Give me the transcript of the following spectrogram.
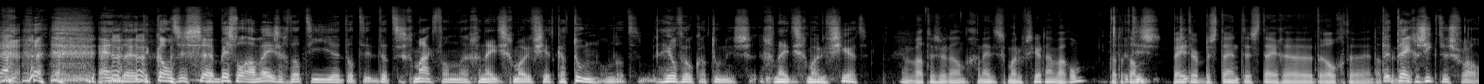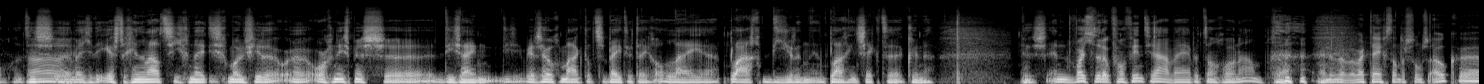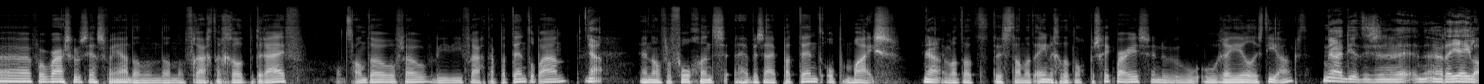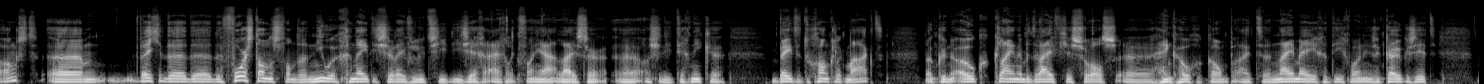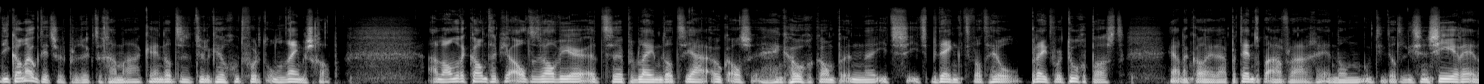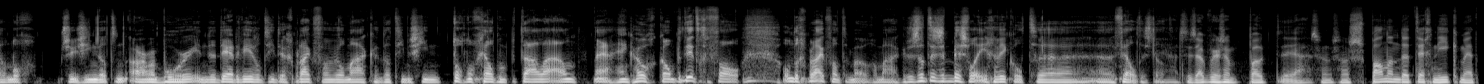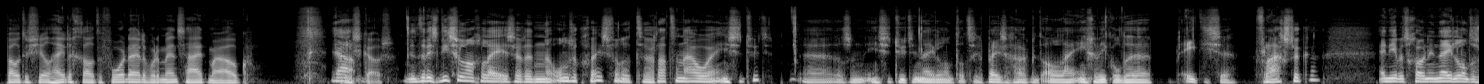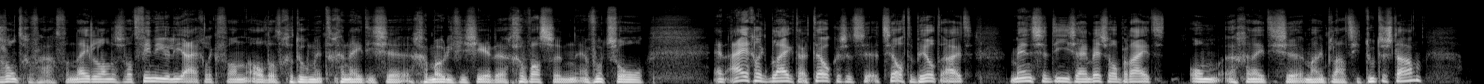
en de, de kans is best wel aanwezig dat die, dat, die- dat is gemaakt van genetisch gemodificeerd katoen. Omdat heel veel katoen is genetisch gemodificeerd. En wat is er dan genetisch gemodificeerd aan? Waarom? Dat het, Het dan is- beter bestand is tegen droogte en dat Te- tegen ziektes vooral. Het is Ah, eh, ja. een beetje de eerste generatie genetisch gemodificeerde eh, organismes. eh, die, zijn, die werden zo gemaakt dat ze beter tegen allerlei eh, plaagdieren en plaaginsecten kunnen. Dus, en wat je er ook van vindt, ja, wij hebben het dan gewoon aan. dingen. En wa- waar tegenstanders soms ook eh, voor waarschuwen, zeggen ze van ja, dan, dan vraagt een groot bedrijf, Monsanto of zo, die, die vraagt daar patent op aan. Ja. En dan vervolgens hebben zij patent op mais. Ja. En want dat is dan het enige dat nog beschikbaar is. En hoe, hoe reëel is die angst? Ja, dit is een, een, een reële angst. Ehm, weet je, de, de, de voorstanders van de nieuwe genetische revolutie, die zeggen eigenlijk van ja, luister, eh, als je die technieken beter toegankelijk maakt, dan kunnen ook kleine bedrijfjes zoals eh, Henk Hogekamp uit eh, Nijmegen, die gewoon in zijn keuken zit, die kan ook dit soort producten gaan maken. En dat is natuurlijk heel goed voor het ondernemerschap. Aan de andere kant heb je altijd wel weer het eh, probleem dat ja, ook als Henk Hogekamp een, eh, iets, iets bedenkt wat heel breed wordt toegepast, ja, dan kan hij daar patent op aanvragen en dan moet hij dat licentiëren en dan nog zul je zien dat een arme boer in de derde wereld die er gebruik van wil maken, dat hij misschien toch nog geld moet betalen aan nou ja, Henk Hogekamp in dit geval, om er gebruik van te mogen maken. Dus dat is een best wel ingewikkeld uh, veld is dat. Ja, het is ook weer zo'n ja, zo'n spannende techniek met potentieel hele grote voordelen voor de mensheid, maar ook ja, risico's. Er is niet zo lang geleden is er een onderzoek geweest van het Rattenau Instituut. Uh, dat is een instituut in Nederland dat zich bezighoudt met allerlei ingewikkelde ethische vraagstukken. En die hebben het gewoon in Nederlanders rondgevraagd. Van Nederlanders, wat vinden jullie eigenlijk van al dat gedoe met genetische gemodificeerde gewassen en voedsel? En eigenlijk blijkt daar telkens hetzelfde beeld uit. Mensen die zijn best wel bereid om genetische manipulatie toe te staan.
